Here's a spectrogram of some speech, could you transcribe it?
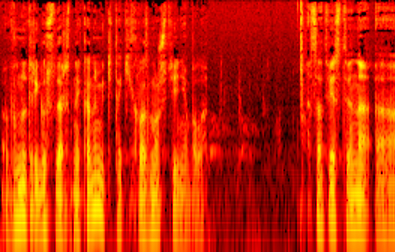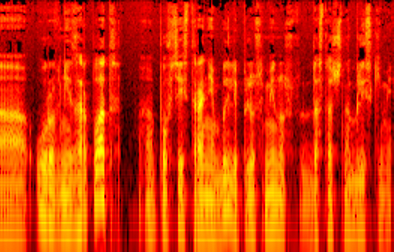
Внутри государственной экономики таких возможностей не было. Соответственно, э, уровни зарплат по всей стране были плюс-минус достаточно близкими.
